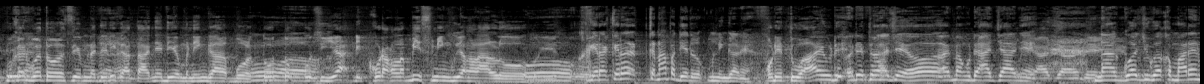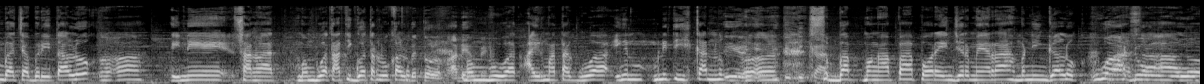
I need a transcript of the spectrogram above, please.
bukan buat Holsim. Nah, jadi katanya dia meninggal Bul, tutup usia di kurang lebih seminggu yang lalu. Oh, kira-kira kenapa dia dulu meninggalnya? Udah tua ya udah. Oh, dia tuh aja. Oh, emang udah ajalnya. Udah ajalnya. Nah, gua juga kemarin baca berita lu, heeh, ini sangat membuat hati gua terluka lu. Betul, ada membuat air mata gua ingin menitihkan lu. Iya, iya, dititihkan. Sebab mengapa Power Ranger merah meninggal lu? Waduh, Masa lu.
